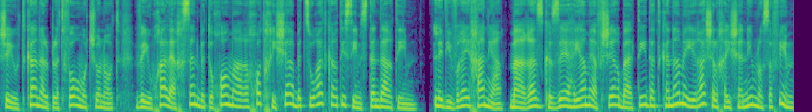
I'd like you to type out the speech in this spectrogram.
שיותקן על פלטפורמות שונות, ויוכל לאחסן בתוכו מערכות חישה בצורת כרטיסים סטנדרטיים. לדברי חניה, מארז כזה היה מאפשר בעתיד התקנה מהירה של חיישנים נוספים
